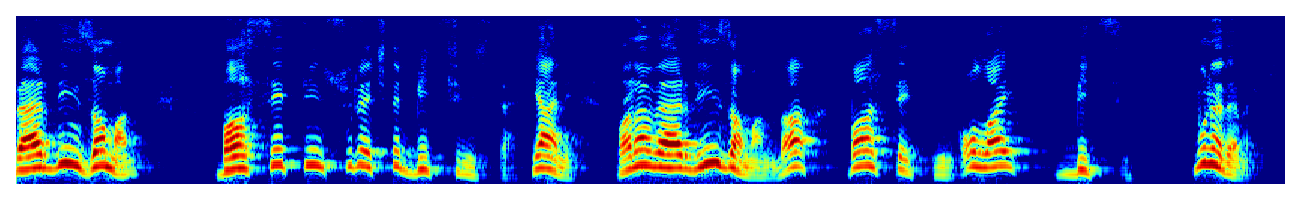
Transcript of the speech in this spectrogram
verdiğin zaman bahsettiğin süreçte bitsin ister. Yani bana verdiğin zaman da bahsettiğin olay bitsin. Bu ne demek?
